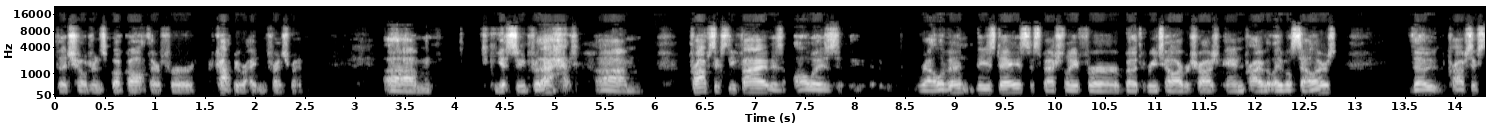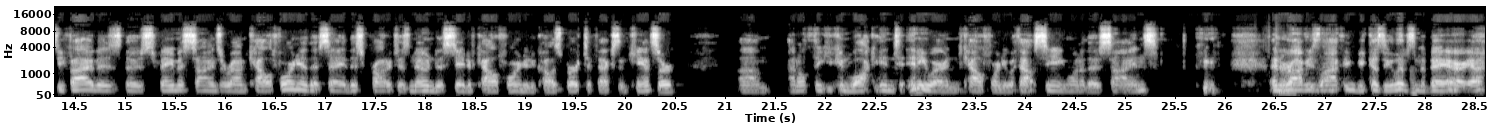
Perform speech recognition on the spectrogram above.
the children's book author for copyright infringement. Um, you can get sued for that. Um, Prop 65 is always relevant these days, especially for both retail arbitrage and private label sellers. Though Prop 65 is those famous signs around California that say this product is known to the state of California to cause birth defects and cancer. Um, I don't think you can walk into anywhere in California without seeing one of those signs. and Robbie's laughing because he lives in the Bay Area,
